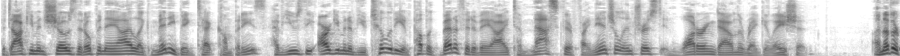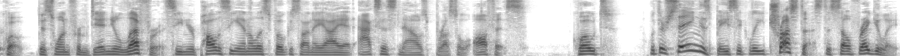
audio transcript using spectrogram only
The document shows that OpenAI, like many big tech companies, have used the argument of utility and public benefit of AI to mask their financial interest in watering down the regulation. Another quote, this one from Daniel Leufer, a senior policy analyst focused on AI at Access Now's Brussels office. Quote, what they're saying is basically trust us to self regulate.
